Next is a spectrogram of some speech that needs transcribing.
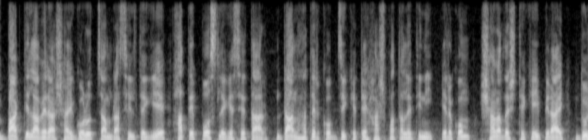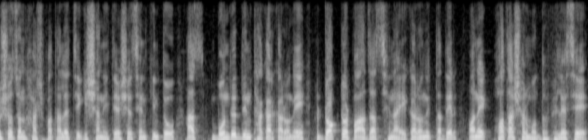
বাড়তি লাভের আশায় গরুর চামড়া ছিলতে গিয়ে হাতে পোষ লেগেছে তার ডান হাতের কবজি কেটে হাসপাতালে তিনি। এরকম সারাদেশ থেকেই প্রায় দুশো জন হাসপাতালে চিকিৎসা নিতে এসেছেন। কিন্তু আজ বন্ধের দিন থাকার কারণে ডক্টর পাওয়া যাচ্ছে না। এ কারণে তাদের অনেক হতাশার মধ্যে ফেলেছে।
